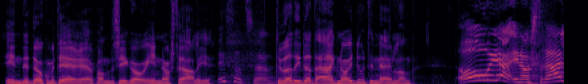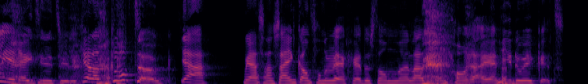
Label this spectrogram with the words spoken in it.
in de documentaire van de Ziggo in Australië. Is dat zo? Terwijl hij dat eigenlijk nooit doet in Nederland. Oh ja, in Australië reed hij natuurlijk. Ja, dat klopt ook. Ja, maar ja, is aan zijn kant van de weg. Hè, dus dan uh, laat ik hem gewoon rijden. En hier doe ik het.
